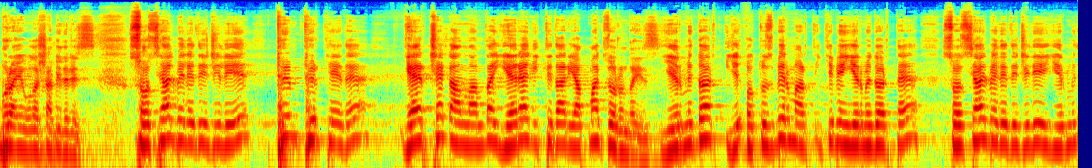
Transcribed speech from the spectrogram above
buraya ulaşabiliriz. Sosyal belediyeciliği tüm Türkiye'de gerçek anlamda yerel iktidar yapmak zorundayız. 24 31 Mart 2024'te sosyal belediyeciliği 20 e,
